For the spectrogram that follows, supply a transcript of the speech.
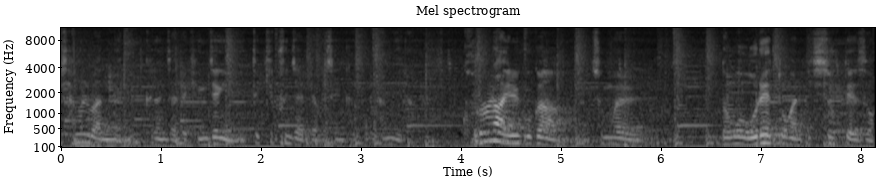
상을 받는 그런 자리 굉장히 뜻깊은 자리라고 생각을 합니다. 코로나19가 정말 너무 오랫동안 지속돼서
